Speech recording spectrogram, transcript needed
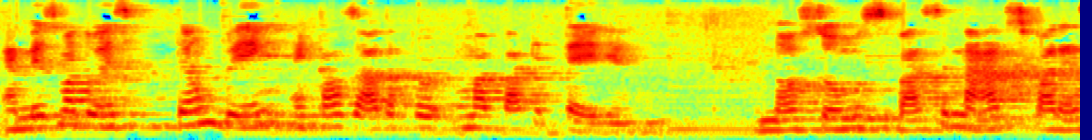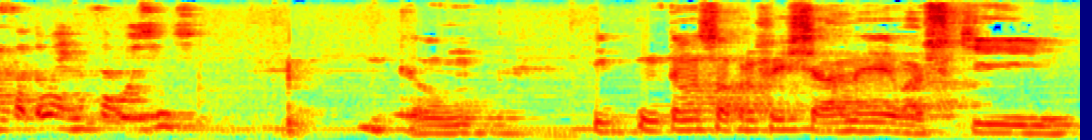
É a mesma doença que também é causada por uma bactéria. Nós somos vacinados para essa doença hoje em dia. Então, então é só para fechar, né? Eu acho que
